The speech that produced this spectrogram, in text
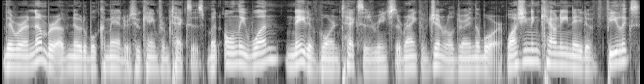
There were a number of notable commanders who came from Texas, but only one native born Texan reached the rank of general during the war Washington County native Felix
